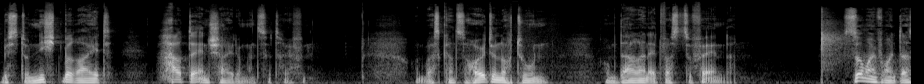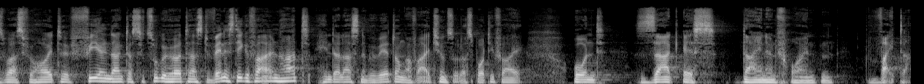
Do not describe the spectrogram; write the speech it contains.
bist du nicht bereit, harte Entscheidungen zu treffen? Und was kannst du heute noch tun, um daran etwas zu verändern. So, mein Freund, das war's für heute. Vielen Dank, dass du zugehört hast. Wenn es dir gefallen hat, hinterlass eine Bewertung auf iTunes oder Spotify und sag es deinen Freunden weiter.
